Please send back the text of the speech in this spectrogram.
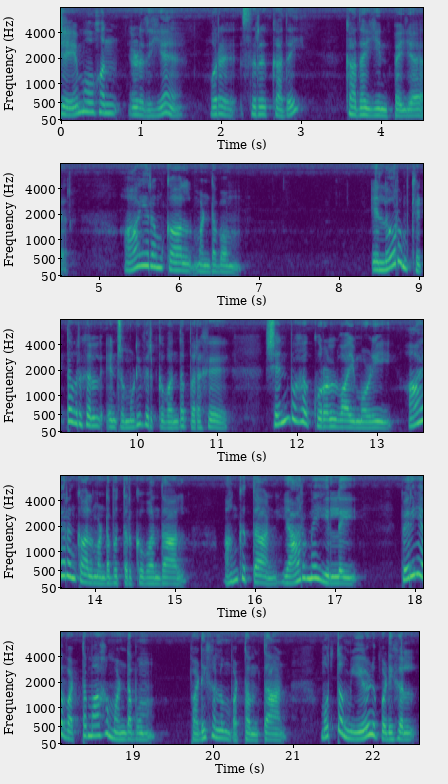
ஜெயமோகன் எழுதிய ஒரு சிறுகதை கதையின் பெயர் ஆயிரம் கால் மண்டபம். எல்லோரும் கெட்டவர்கள் என்ற முடிவிற்கு வந்த பிறகு செண்பக குரல்வாய் மொழி ஆயிரங்கால் மண்டபத்திற்கு வந்தால் அங்குத்தான் யாருமே இல்லை. பெரிய வட்டமாக மண்டபம் படிகளும் வட்டம்தான். மொத்தம் ஏழு படிகள்.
